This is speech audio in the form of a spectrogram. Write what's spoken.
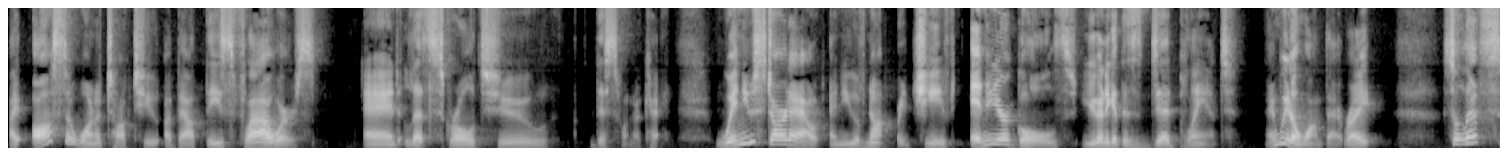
I also want to talk to you about these flowers. And let's scroll to this one, okay? When you start out and you have not achieved any of your goals, you're going to get this dead plant. And we don't want that, right? So let's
